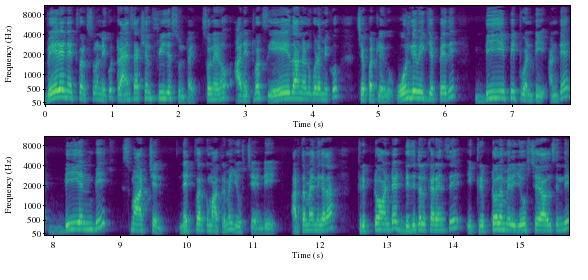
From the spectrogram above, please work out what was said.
వేరే నెట్వర్క్స్లో నీకు ట్రాన్సాక్షన్ ఫీజెస్ ఉంటాయి. సో నేను ఆ నెట్వర్క్స్ ఏ దానిలో కూడా మీకు చెప్పట్లేదు. ఓన్లీ మీకు చెప్పేది బీఈపీ ట్వంటీ అంటే బిఎన్బి స్మార్ట్ చైన్ నెట్వర్క్ మాత్రమే యూస్ చేయండి. అర్థమైంది కదా? క్రిప్టో అంటే డిజిటల్ కరెన్సీ. ఈ క్రిప్టోలో మీరు యూస్ చేయాల్సింది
